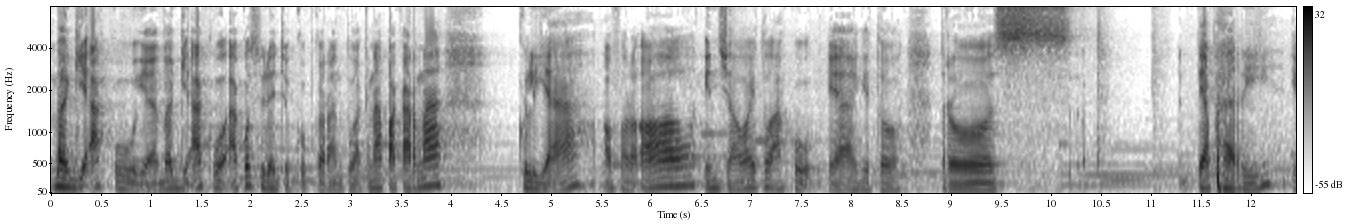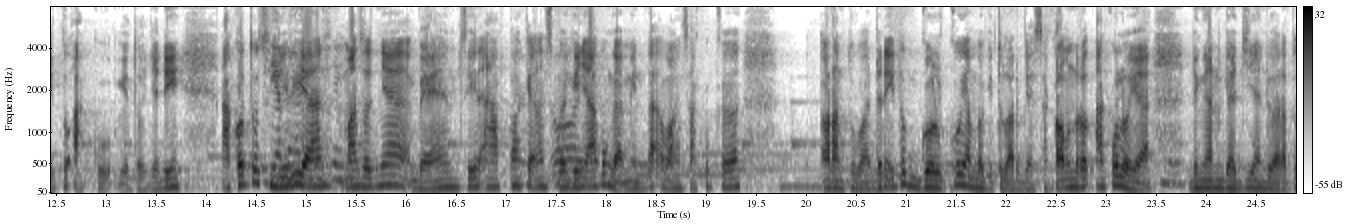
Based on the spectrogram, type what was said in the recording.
bagi aku ya, bagi aku aku sudah cukup ke orang tua. Kenapa? Karena kuliah overall insya Allah itu aku ya gitu. Terus tiap hari itu aku gitu. Jadi aku tuh sendirian, maksudnya bensin apa kayak dan sebagainya. Aku nggak minta uang saku ke orang tua dan itu goalku yang begitu luar biasa. Kalau menurut aku loh ya, dengan gaji yang 200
